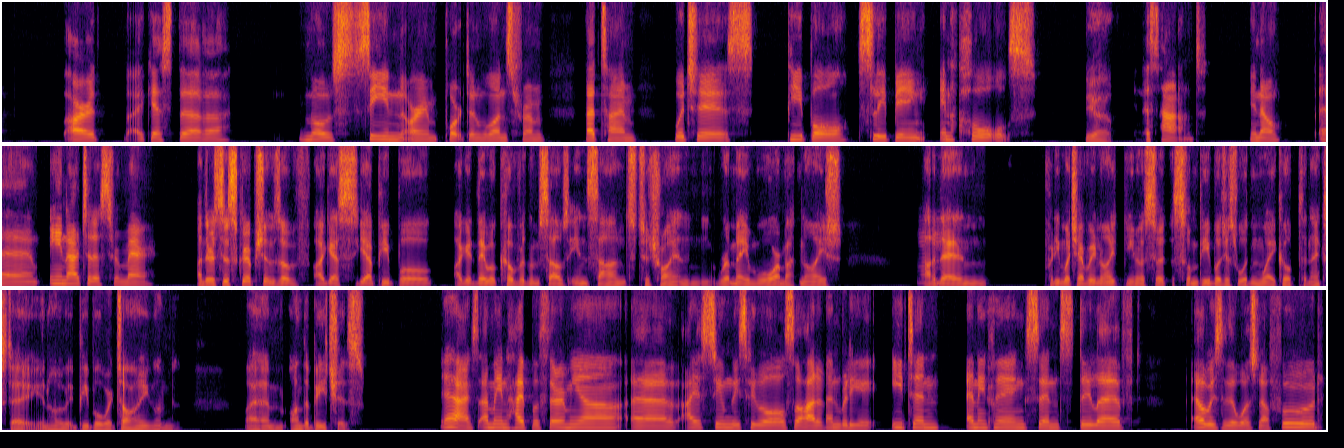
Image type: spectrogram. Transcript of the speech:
are, I guess, the most seen or important ones from that time, which is people sleeping in holes Yeah. in the sand, you know, um, in Argelès-sur-Mer. And there's descriptions of, I guess, yeah, people. I get they will cover themselves in sand to try and remain warm at night, and then pretty much every night, you know, so, some people just wouldn't wake up the next day. You know, people were dying on, um, on the beaches. Yeah, I mean hypothermia. Uh, I assume these people also hadn't really eaten anything since they left. Obviously, there was no food.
